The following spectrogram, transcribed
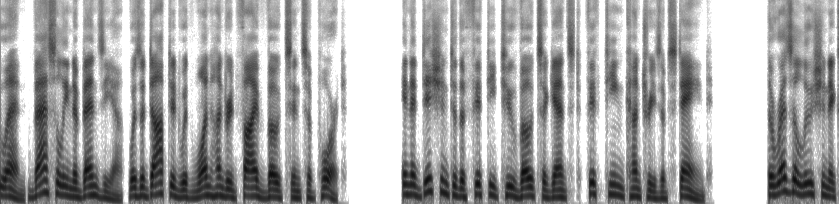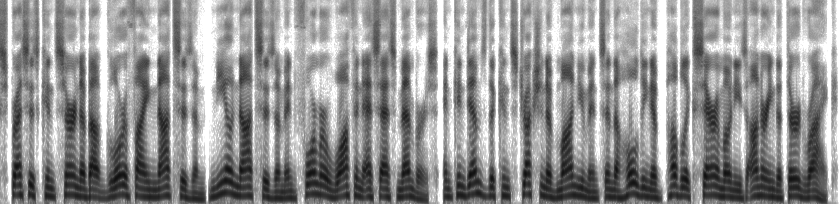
UN, Vasily Nebenzia, was adopted with 105 votes in support. In addition to the 52 votes against, 15 countries abstained. The resolution expresses concern about glorifying Nazism, neo-Nazism and former Waffen-SS members, and condemns the construction of monuments and the holding of public ceremonies honoring the Third Reich.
